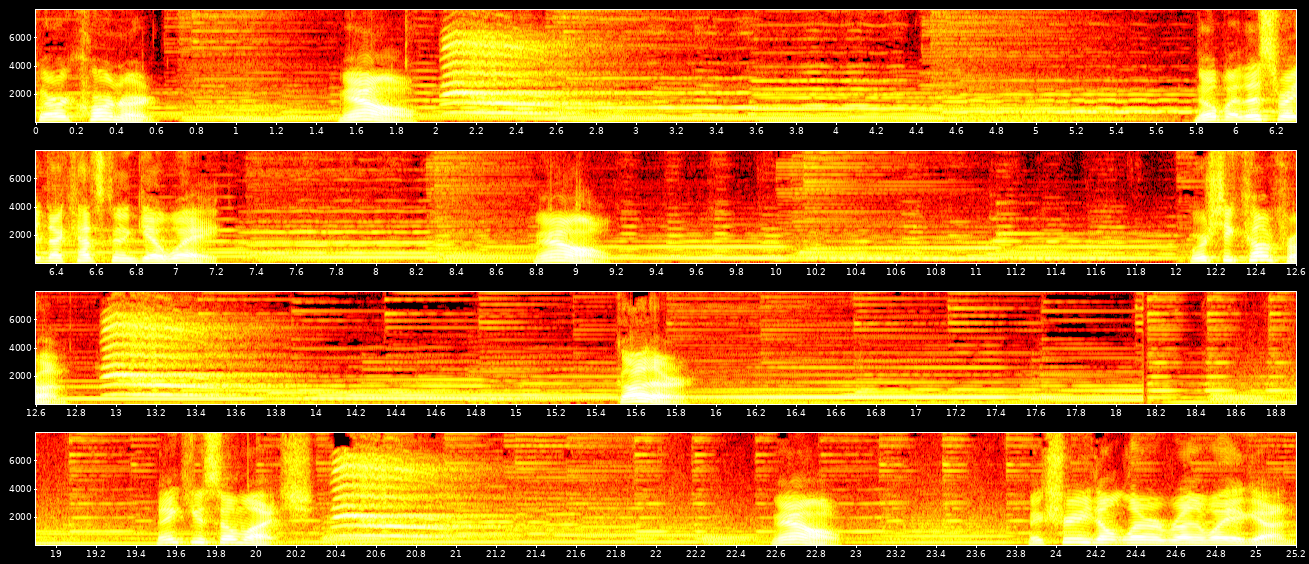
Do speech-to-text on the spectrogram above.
Got her cornered. Meow. Nope, at this rate, that cat's gonna get away. Meow. Where'd she come from? Got her. Thank you so much. Meow. Make sure you don't let her run away again.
